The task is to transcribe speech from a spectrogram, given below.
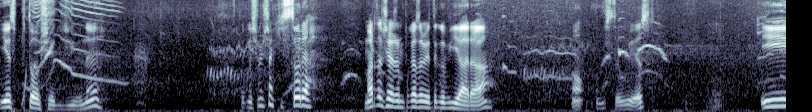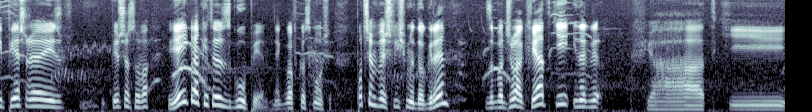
Jest ptosiek dziwny. Taka śmieszna historia. Marta chciała, żebym pokazał jej tego VR-a. O, tam z tyłu jest. I pierwsze, jej- pierwsze słowa, jejku, jakie to jest głupie, jak była w kosmosie. Po czym weszliśmy do gry, zobaczyła kwiatki i nagle... Kwiatki...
